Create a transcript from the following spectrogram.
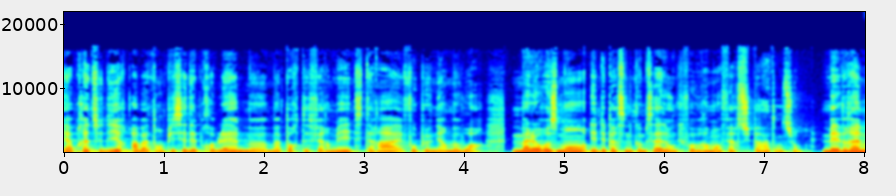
et après de se dire, ah bah tant pis, c'est des problèmes, euh, ma porte est fermée, etc. Il faut plus venir me voir. Malheureusement, il y a des personnes comme ça, donc il faut vraiment faire super attention. Mais vraiment,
